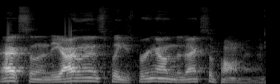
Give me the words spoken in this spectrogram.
Excellent. The Islanders, please bring on the next opponent.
